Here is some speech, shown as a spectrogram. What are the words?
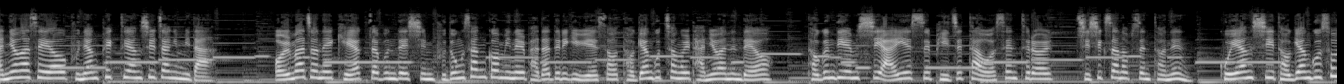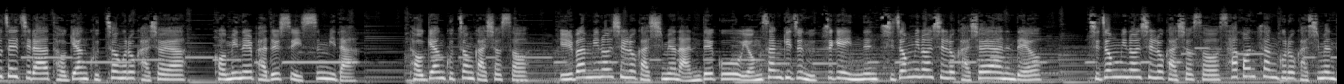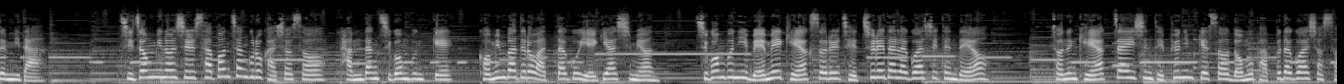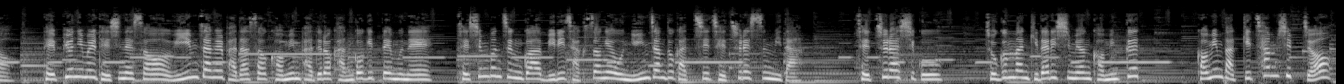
안녕하세요. 분양 팩트양 실장입니다. 얼마 전에 계약자분 대신 부동산 거민을 받아들이기 위해서 덕양구청을 다녀왔는데요. 덕은 DMC IS 비즈타워 센트럴 지식산업센터는 고양시 덕양구 소재지라 덕양구청으로 가셔야 거민을 받을 수 있습니다. 덕양구청 가셔서 일반 민원실로 가시면 안 되고 영상 기준 우측에 있는 지정 민원실로 가셔야 하는데요. 지정 민원실로 가셔서 4번 창구로 가시면 됩니다. 지정 민원실 4번 창구로 가셔서 담당 직원분께 거민 받으러 왔다고 얘기하시면 직원분이 매매 계약서를 제출해달라고 하실 텐데요. 저는 계약자이신 대표님께서 너무 바쁘다고 하셔서 대표님을 대신해서 위임장을 받아서 거민 받으러 간 거기 때문에 제 신분증과 미리 작성해 온 위임장도 같이 제출했습니다. 제출하시고 조금만 기다리시면 거민 끝! 거민 받기 참 쉽죠?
